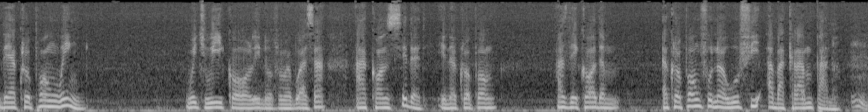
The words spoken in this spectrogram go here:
the Akropong wing which we call, you know, from Abuasa, are considered in Akropong, as they call them, Akropong Funa Wufi Abakrampano. Mm.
